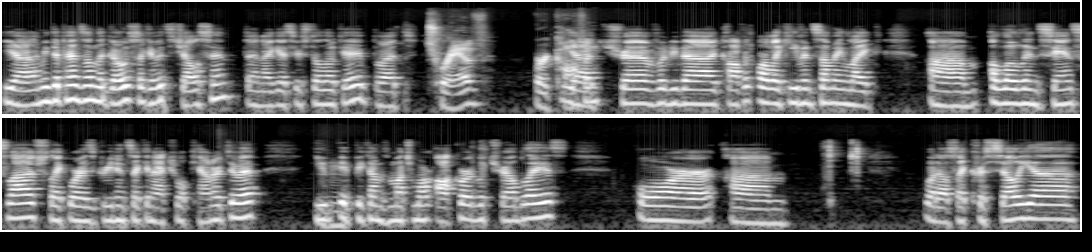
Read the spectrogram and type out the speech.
Yeah, I mean, depends on the ghost. Like if it's Jellicent, then I guess you're still okay. But Trev or Coffin. Yeah, Trev would be bad. Coffin, or like even something like um, Alolan Sandslash, like whereas Greedent's like an actual counter to it. You Mhm. it becomes much more awkward with Trailblaze, or um, what else like Cresselia,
